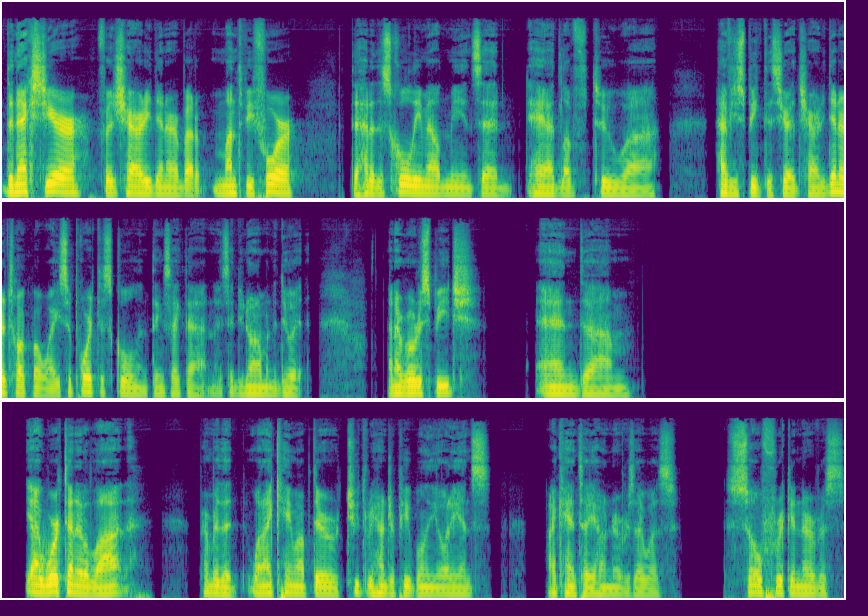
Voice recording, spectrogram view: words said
the next year for the charity dinner about a month before the head of the school emailed me and said hey i'd love to uh, have you speak this year at the charity dinner talk about why you support the school and things like that and i said you know what, i'm going to do it and i wrote a speech and um, yeah i worked on it a lot remember that when I came up, there were two, three hundred people in the audience. I can't tell you how nervous I was. So freaking nervous.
